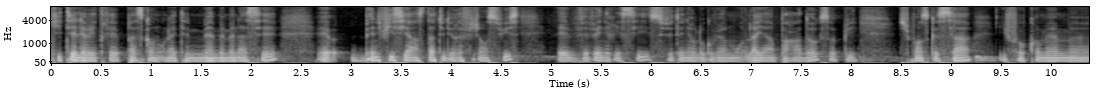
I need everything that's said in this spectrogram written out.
quitter l'Érythrée parce qu'on a été même menacé et bénéficier d'un statut de réfugié en Suisse et venir ici soutenir le gouvernement. Là, il y a un paradoxe. Puis je pense que ça, il faut quand même euh,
